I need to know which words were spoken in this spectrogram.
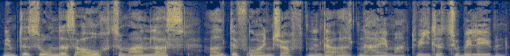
nimmt der Sohn das auch zum Anlass, alte Freundschaften in der alten Heimat wiederzubeleben.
